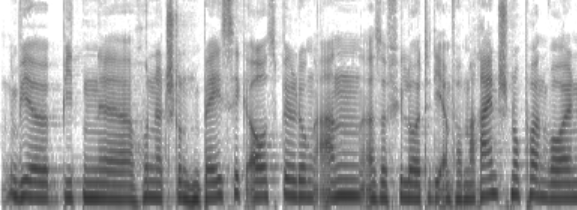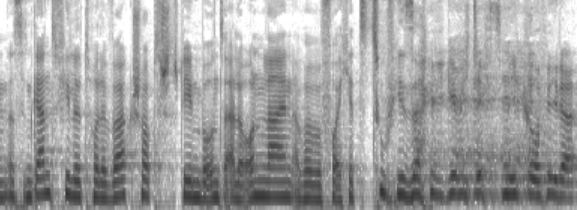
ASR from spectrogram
Wir bieten eine 100 Stunden Basic-Ausbildung an, also für Leute, die einfach mal reinschnuppern wollen. Es sind ganz viele tolle Workshops, stehen bei uns alle online, aber bevor ich jetzt zu viel sage, gebe ich dir das Mikro wieder.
